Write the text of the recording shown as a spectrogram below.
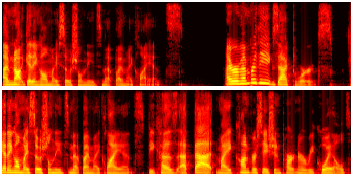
I'm not getting all my social needs met by my clients. I remember the exact words getting all my social needs met by my clients, because at that, my conversation partner recoiled,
